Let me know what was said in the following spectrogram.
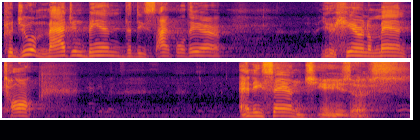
Could you imagine being the disciple there? You're hearing a man talk, and he's saying, Jesus,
